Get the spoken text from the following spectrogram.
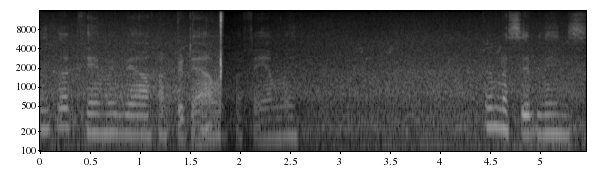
It's okay, maybe I'll hunker down with my family. Are my siblings?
